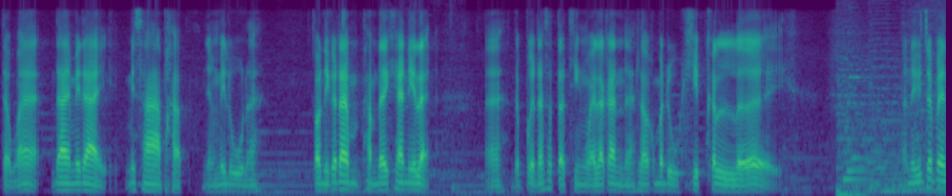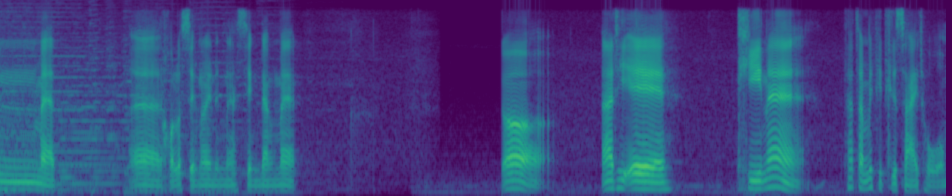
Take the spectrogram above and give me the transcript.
แต่ว่าได้ไม่ได้ไม่ทราบครับ ยังไม่รู้นะ ตอนนี้ก็ได้ทำได้แค่นี้แหละ อะเดี๋ยวเปิดหน้าสแตททิ้งไว้แล้วกันนะเราก็มาดูคลิปกันเลย อันนี้จะเป็นแมตช์เอ่อขอลดเสียงหน่อยหนึ่งนะ เสียงดังมาก ก็ RTA คีหน้าถ้าจำไม่ผิดคือสายโถม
